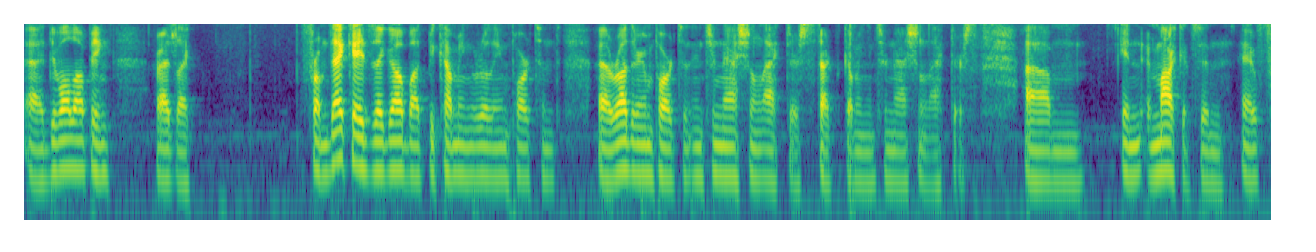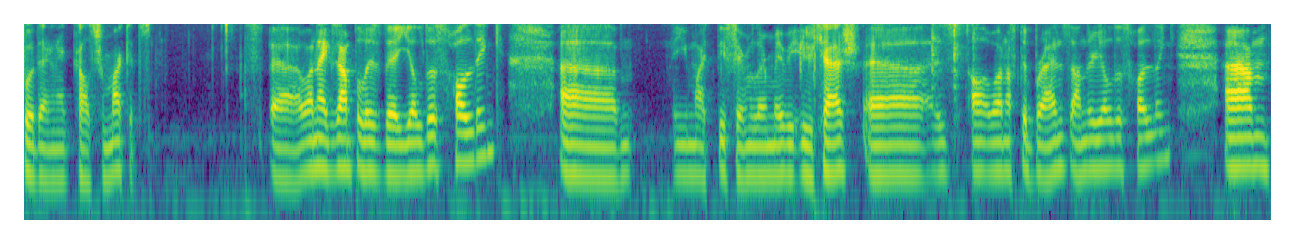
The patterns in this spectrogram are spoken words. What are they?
uh, developing, right, like from decades ago, but becoming really important, uh, rather important international actors, start becoming international actors um, in, in, markets, in uh, food and agriculture markets. Uh, one example is the Yıldız Holding. Um, you might be familiar, maybe Ülker uh, is one of the brands under Yıldız Holding. Um,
